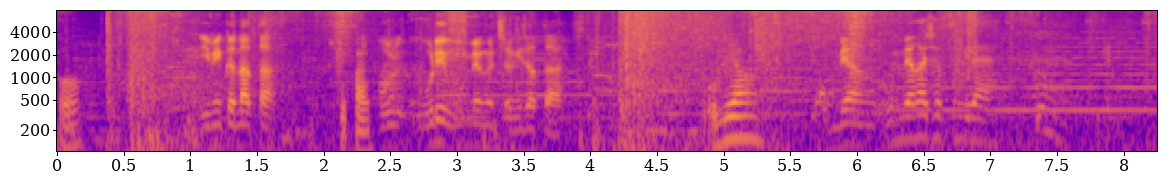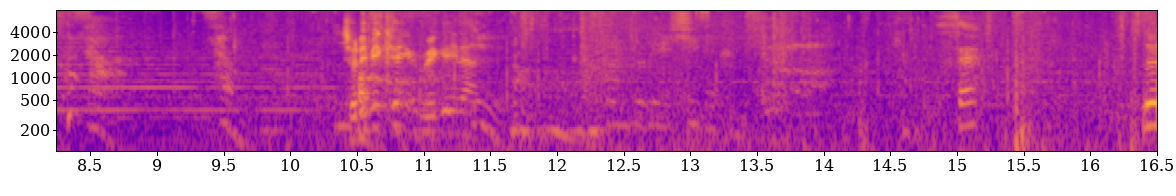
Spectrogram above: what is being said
어 이미 끝났다. 제발 우리, 우리 운명은 정해졌다. 오미야 운명 운명하셨습니다. 4, 3, 저리 비켜 이 외계인아. 1. 공격을 시작합니다. 쎄. 네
